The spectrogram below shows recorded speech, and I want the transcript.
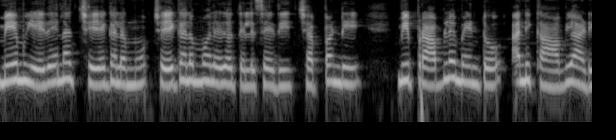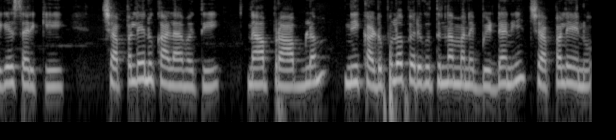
మేము ఏదైనా చేయగలము చేయగలమో లేదో తెలిసేది. చెప్పండి మీ ప్రాబ్లం ఏంటో అని కావ్య అడిగేసరికి చెప్పలేను కళావతి. నా ప్రాబ్లం నీ కడుపులో పెరుగుతున్న మన బిడ్డని చెప్పలేను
